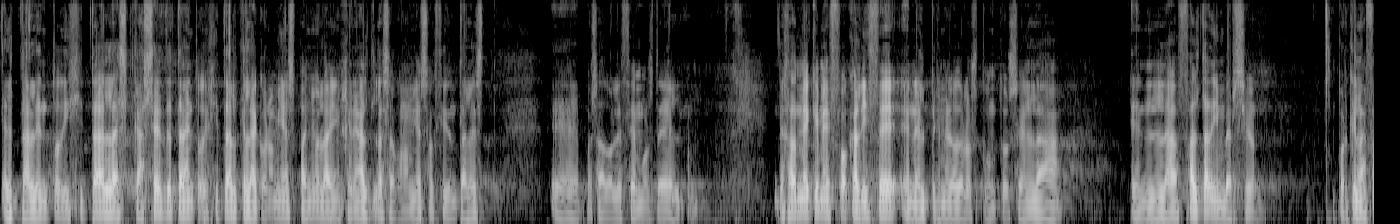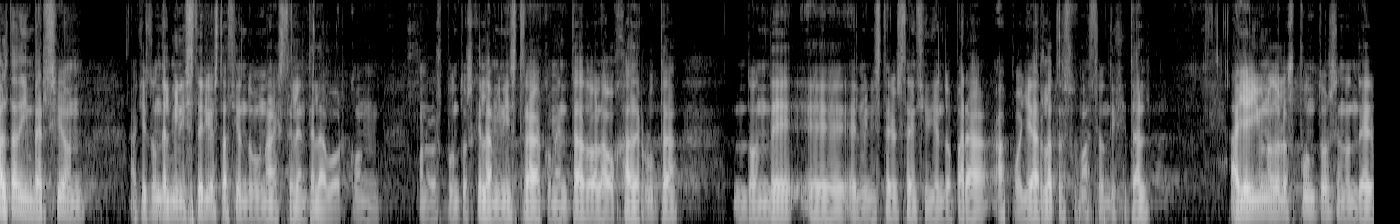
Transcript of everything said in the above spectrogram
el talento digital, la escasez de talento digital que la economía española y en general las economías occidentales eh, pues adolecemos de él. Dejadme que me focalice en el primero de los puntos, en la, en la falta de inversión. Porque en la falta de inversión, aquí es donde el Ministerio está haciendo una excelente labor, con bueno, los puntos que la ministra ha comentado, la hoja de ruta, donde eh, el Ministerio está incidiendo para apoyar la transformación digital. Ahí hay uno de los puntos en donde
